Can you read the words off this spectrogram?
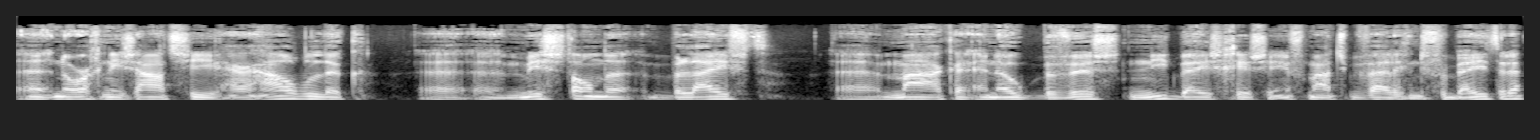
een organisatie herhaaldelijk misstanden blijft uh, maken en ook bewust niet bezig is informatiebeveiliging te verbeteren,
